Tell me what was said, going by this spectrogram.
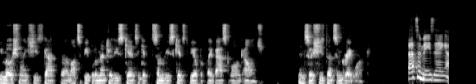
emotionally she's got uh, lots of people to mentor these kids and get some of these kids to be able to play basketball in college. And so she's done some great work. That's amazing.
